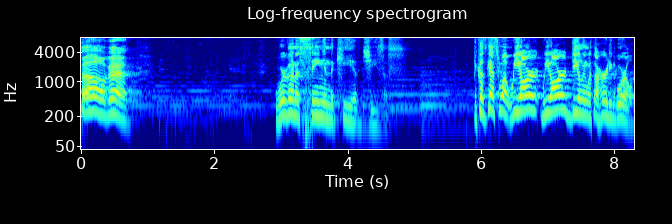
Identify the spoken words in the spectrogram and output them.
oh, man. We're going to sing in the key of Jesus. Because guess what? We are, we are dealing with a hurting world.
